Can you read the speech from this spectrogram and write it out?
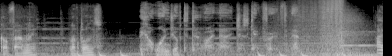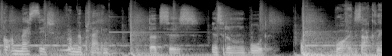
Got family? Loved ones? We got one job to do right now. Just get through to them. I got a message from the plane. Dad says incident on board. What exactly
